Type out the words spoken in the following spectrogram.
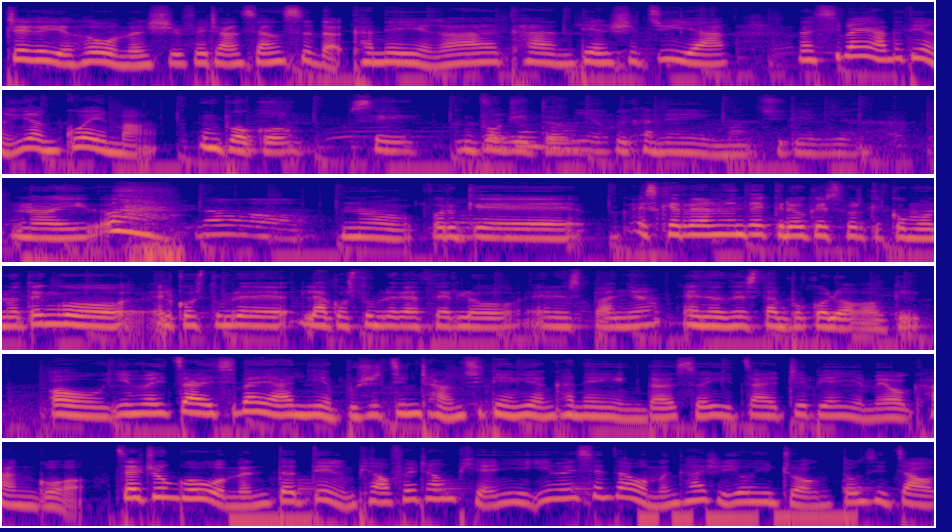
这个也和我们是非常相似的，看电影啊，看电视剧呀、那西班牙的电影院贵吗？Un poco, sí, un poquito. 也会看电影吗？去电影院 No he ido. No. No, porque no. es que realmente creo que es porque como no tengo el costumbre de, la costumbre de hacerlo en España, entonces tampoco lo hago aquí. Oh, 哦，因为在西班牙你也不是经常去电影院看电影的，所以在这边也没有看过。在中国，我们的电影票非常便宜，因为现在我们开始用一种东西叫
